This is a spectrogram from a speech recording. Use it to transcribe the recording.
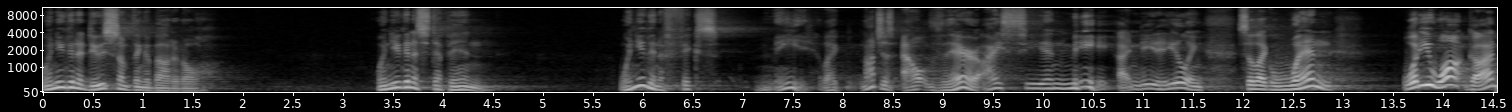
When are you going to do something about it all? When are you going to step in? When are you going to fix me? Like, not just out there. I see in me. I need healing. So, like, when? What do you want, God?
